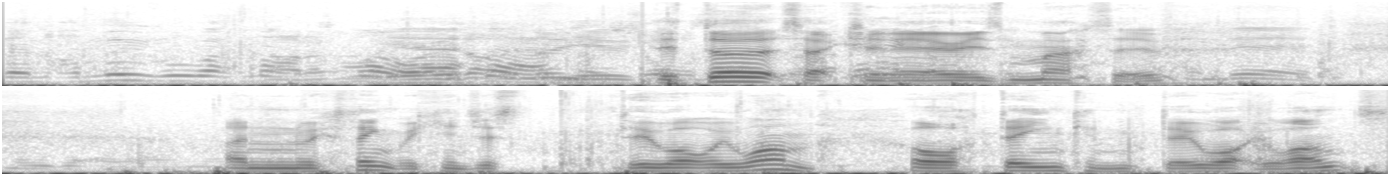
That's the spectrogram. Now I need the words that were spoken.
then I'll move all that much more. The dirt section here is massive. And we think we can just do what we want. Or Dean can do what he wants.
